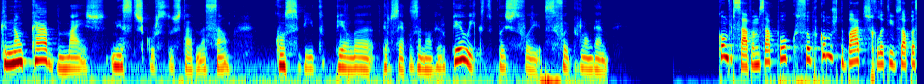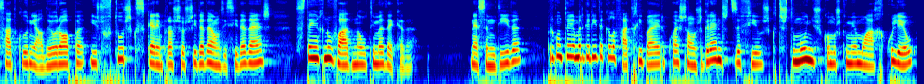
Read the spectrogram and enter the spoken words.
que não cabe mais nesse discurso do Estado-nação concebido pela, pelo século XIX europeu e que depois se foi, se foi prolongando. Conversávamos há pouco sobre como os debates relativos ao passado colonial da Europa e os futuros que se querem para os seus cidadãos e cidadãs se têm renovado na última década. Nessa medida, perguntei a Margarida Calafate Ribeiro quais são os grandes desafios que testemunhos como os que o Memoir recolheu,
